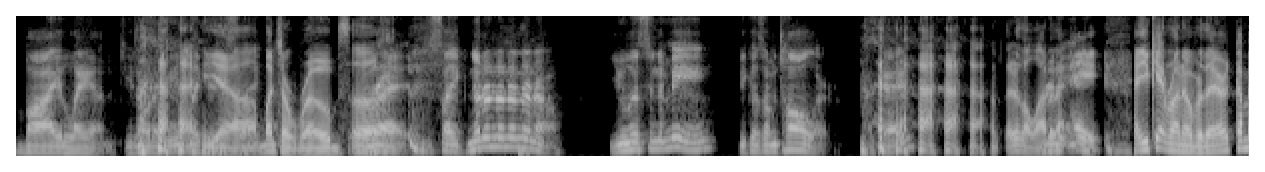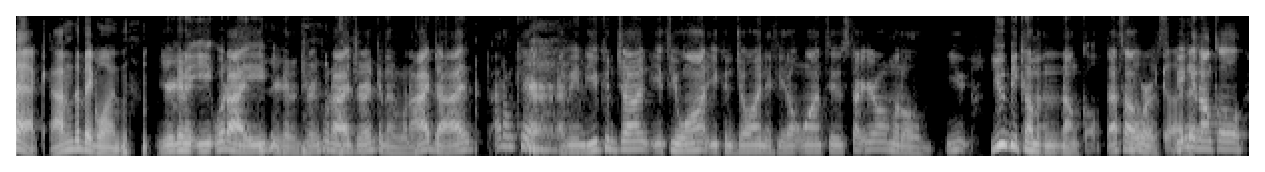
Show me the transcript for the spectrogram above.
buy land. You know what I mean? Like yeah, like- a bunch of robes. Ugh. Right. It's like, no, no, no, no, no, no. You listen to me because I'm taller. Okay. There's a lot You're of that. Hey, hey, you can't run over there. Come back. I'm the big one. You're gonna eat what I eat. You're gonna drink what I drink, and then when I die, I don't care. I mean, you can join if you want. You can join if you don't want to. Start your own little. You you become an uncle. That's how Oh it works. Being an uncle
